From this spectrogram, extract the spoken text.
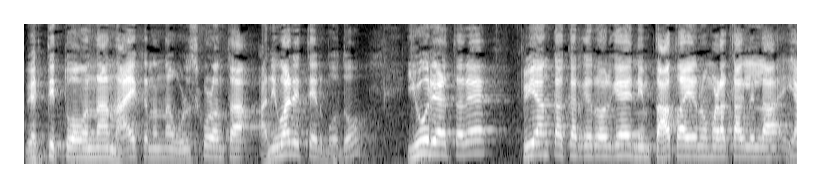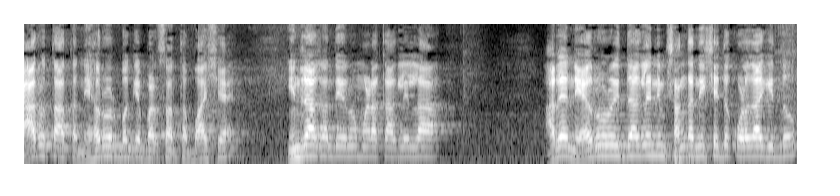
ವ್ಯಕ್ತಿತ್ವವನ್ನು, ನಾಯಕನನ್ನು ಉಳಿಸ್ಕೊಳ್ಳೋಂಥ ಅನಿವಾರ್ಯತೆ ಇರ್ಬೋದು. ಇವ್ರು ಹೇಳ್ತಾರೆ, ಪ್ರಿಯಾಂಕಾ ಖರ್ಗೆರವ್ರಿಗೆ ನಿಮ್ಮ ತಾತ ಏನೂ ಮಾಡೋಕ್ಕಾಗಲಿಲ್ಲ. ಯಾರು ತಾತ? ನೆಹರೂರ ಬಗ್ಗೆ ಬಳಸೋಂಥ ಭಾಷೆ. ಇಂದಿರಾ ಗಾಂಧಿ ಏನೂ ಮಾಡೋಕ್ಕಾಗಲಿಲ್ಲ. ಅದೇ ನೆಹರೂರು ಇದ್ದಾಗಲೇ ನಿಮ್ಮ ಸಂಘ ನಿಷೇಧಕ್ಕೆ ಒಳಗಾಗಿದ್ದು.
